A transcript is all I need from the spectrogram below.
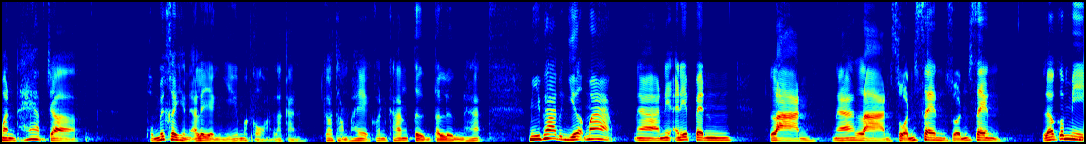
มันแทบจะผมไม่เคยเห็นอะไรอย่างนี้มาก่อนละกัน ก็ทำให้ค่อนข้างตื่นตะลึงนะฮะมีภาพอีกเยอะมากนะนี่อันนี้เป็นลานนะลานสวนเซนสวนเซนแล้วก็มี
